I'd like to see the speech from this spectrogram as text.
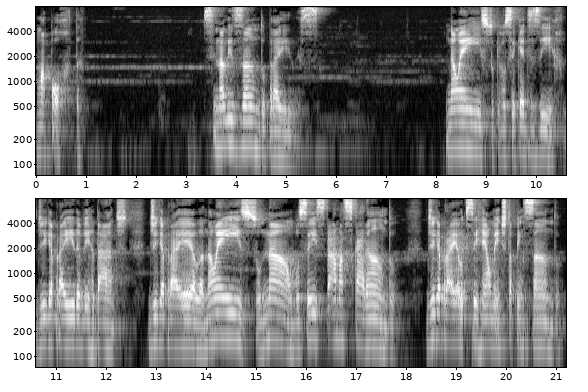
uma porta, sinalizando para eles. Não é isto que você quer dizer. Diga para ele a verdade. Diga para ela, não é isso. Não, você está mascarando. Diga para ela o que você realmente está pensando.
